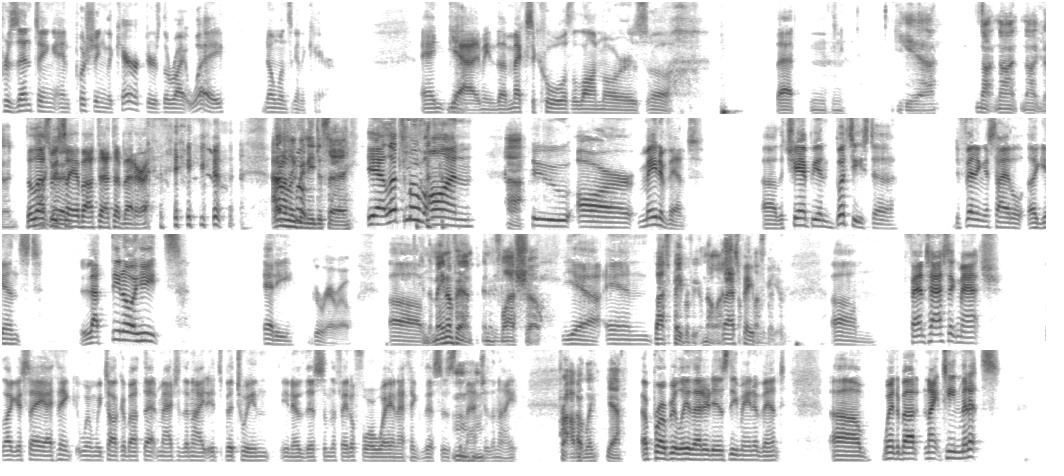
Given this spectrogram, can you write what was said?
presenting and pushing the characters the right way no one's gonna care and yeah, i mean the mexicools the lawnmowers ugh, that mhm. Yeah. Not not not good. The less Not we good. say about that, the better. I think. I don't Let's think we need to say. Yeah, let's move on. To our main event. Uh, the champion Batista defending his title against Latino Heat's Eddie Guerrero. in Um, the main event in his last show, yeah, and last pay per view, not last, Last show, pay-per-view. pay-per-view. Um, fantastic match. Like I say, I think when we talk about that match of the night, it's between you know this and the Fatal Four Way, and I think this is the Mhm. match of the night. Probably, yeah. Appropriately, that it is the main event. Um, went about 19 minutes.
